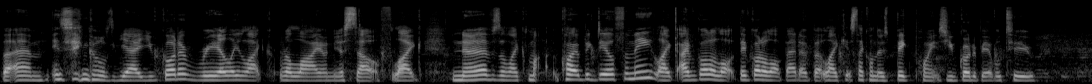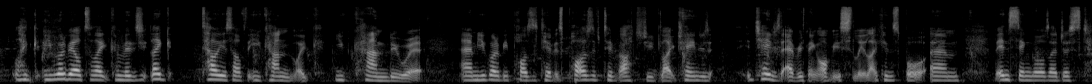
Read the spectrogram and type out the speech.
But um, in singles, yeah, you've got to really like rely on yourself. Like nerves are like m- quite a big deal for me. Like I've got a lot, they've got a lot better, but like it's like on those big points, you've got to be able to, like you've got to be able to like convince, like tell yourself that you can, like you can do it. Um, you've got to be positive. It's positive attitude like changes it changes everything obviously like in sport. Um, but in singles i just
